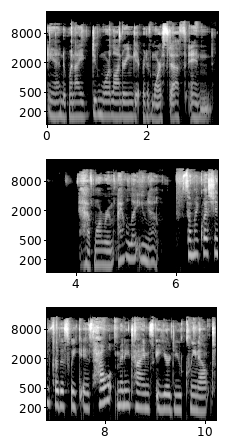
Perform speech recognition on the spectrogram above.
And when I do more laundry and get rid of more stuff and have more room, I will let you know. So, my question for this week is How many times a year do you clean out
